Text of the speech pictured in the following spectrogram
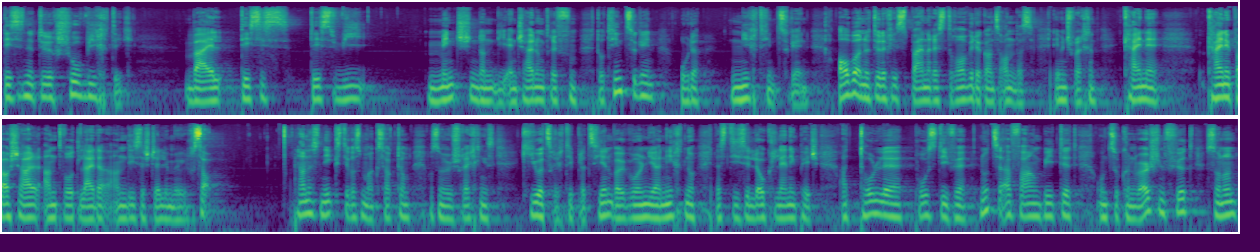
Das ist natürlich schon wichtig, weil das ist das, wie Menschen dann die Entscheidung treffen, dorthin zu gehen oder nicht hinzugehen. Aber natürlich ist es bei einem Restaurant wieder ganz anders. Dementsprechend keine keine Pauschalantwort leider an dieser Stelle möglich. So, dann das nächste, was wir gesagt haben, was wir besprechen, ist Keywords richtig platzieren, weil wir wollen ja nicht nur, dass diese Local Landing Page eine tolle, positive Nutzererfahrung bietet und zu Conversion führt, sondern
